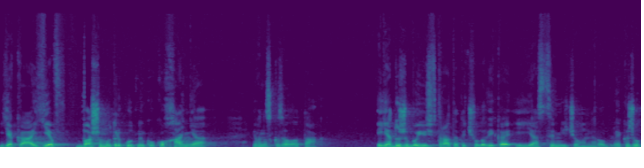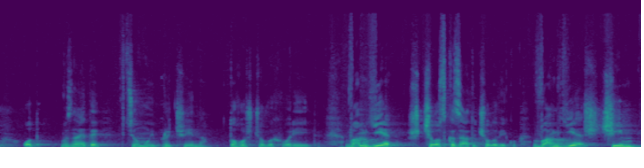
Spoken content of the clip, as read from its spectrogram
яка є в вашому трикутнику кохання? І вона сказала так. І я дуже боюсь втратити чоловіка, і я з цим нічого не роблю. Я кажу: от ви знаєте, в цьому і причина того, що ви хворієте. Вам є що сказати чоловіку. Вам є з чим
